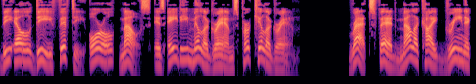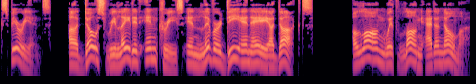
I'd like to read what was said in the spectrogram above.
The LD50 oral mouse is 80 mg per kilogram. Rats fed malachite green experience a dose-related increase in liver DNA adducts, along with lung adenoma.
